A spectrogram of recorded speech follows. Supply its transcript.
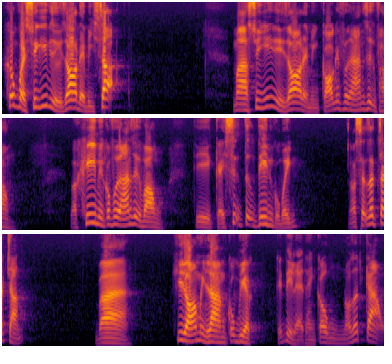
Không phải suy nghĩ về rủi ro để mình sợ, mà suy nghĩ rủi ro để mình có cái phương án dự phòng. Và khi mình có phương án dự phòng, thì cái sự tự tin của mình nó sẽ rất chắc chắn. Và khi đó mình làm công việc cái tỷ lệ thành công nó rất cao.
